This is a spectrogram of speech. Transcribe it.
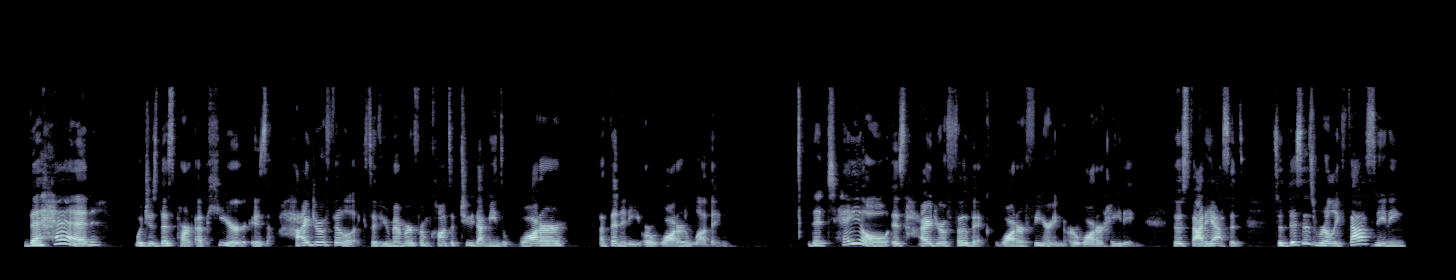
The head which is this part up here, is hydrophilic. So if you remember from concept two, that means water affinity or water loving. The tail is hydrophobic, water fearing or water hating, those fatty acids. So this is really fascinating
